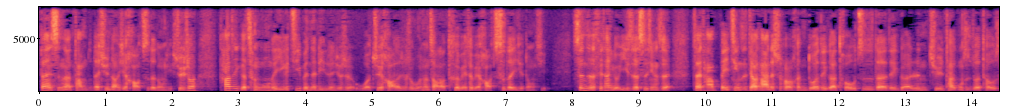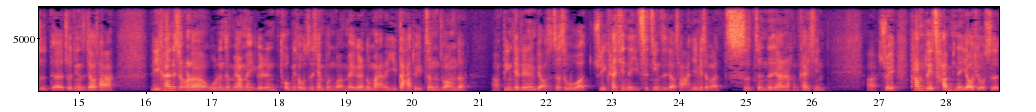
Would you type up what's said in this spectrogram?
但是呢，他们都在寻找一些好吃的东西。所以说，他这个成功的一个基本的理论就是，我最好的就是我能找到特别特别好吃的一些东西。甚至非常有意思的事情是，在他被尽职调查的时候，很多这个投资的这个人去他的公司做投资，呃，做尽职调查，离开的时候呢，无论怎么样，每个人投没投资先甭管，每个人都买了一大堆正装的。啊，并且连连表示这是我最开心的一次尽职调查，因为什么？吃真的让人很开心，啊，所以他们对产品的要求是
